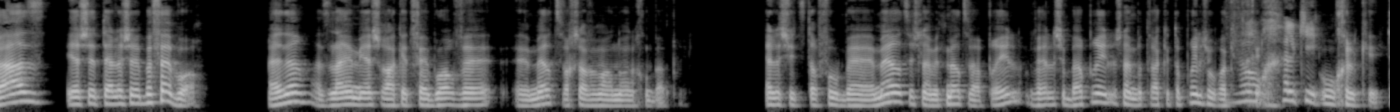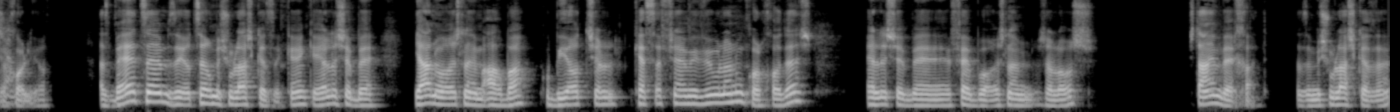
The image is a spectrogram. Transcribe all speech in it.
ואז יש את אלה שבפברואר, בסדר? אז להם יש רק את פברואר ומרץ, ועכשיו אמרנו אנחנו באפריל. אלה שהצטרפו במרץ, יש להם את מרץ ואפריל, ואלה שבאפריל יש להם רק את אפריל שהוא רק התחיל. והוא חלקי. הוא חלקי, כן. יכול להיות. אז בעצם זה יוצר משולש כזה, כן? כי אלה שבינואר יש להם ארבע קוביות של כסף שהם הביאו לנו כל חודש, אלה שבפברואר יש להם שלוש, שתיים ואחד. אז זה משולש כזה.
